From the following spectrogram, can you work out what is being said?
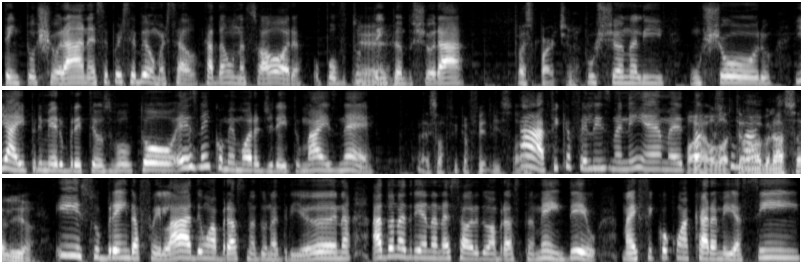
tentou chorar, né? Você percebeu, Marcelo? Cada um na sua hora. O povo tudo É. tentando chorar. Faz parte, né? puxando ali um choro. E aí, primeiro o Breteus voltou. Eles nem comemoram direito mais, né? É, só fica feliz só. né? Ah, fica feliz, mas nem é, mas Olha, tá rolou até um abraço ali, ó. Isso, Brenda foi lá, deu um abraço na dona Adriana. A dona Adriana nessa hora deu um abraço também? Deu, mas ficou com a cara meio assim.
